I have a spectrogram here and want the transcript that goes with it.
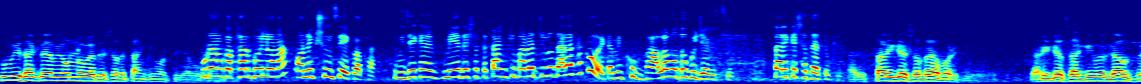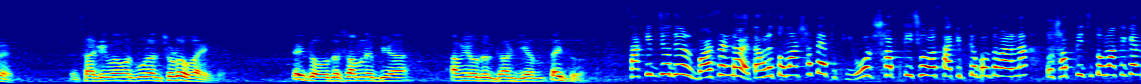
তুমি থাকলে আমি অন্য মেয়েদের সাথে ট্যাঙ্কি মারতে যাব। পুরান কথা আর বইলো না অনেক শুনছি এই কথা। তুমি যেখানে মেয়েদের সাথে ট্যাঙ্কি মারার জন্য দাঁড়া থাকো এটা আমি খুব ভালো মতো বুঝে গেছি। সারিকের সাথে এত কি? আরে সারিকার সাথে আবার কি? সারিকা সাকিবের গার্লফ্রেন্ড সাকিব আমার পুরান ছোট ভাই। এই তো ওদের সামনে বিয়া আমি ওদের গার্জিয়ান তাই তো? সাকিব যদি ওর বয়ফ্রেন্ড হয় তাহলে তোমার সাথে এত কি? ওর সব কিছু ও সাকিবকে বলতে পারে না ও সব কিছু তোমাকে কেন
